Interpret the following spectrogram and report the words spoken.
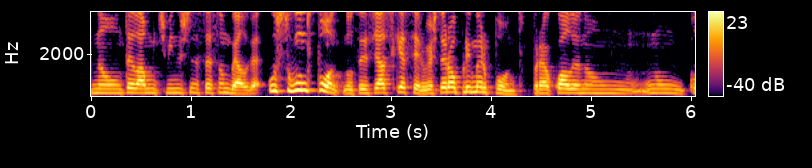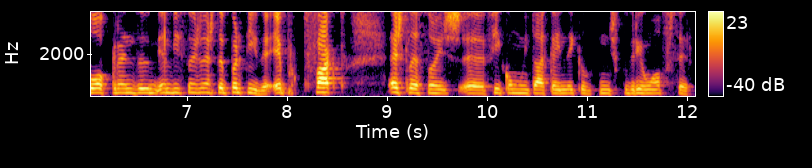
não tem lá muitos minutos na seleção belga. O segundo ponto, não sei se já se esqueceram, este era o primeiro ponto para o qual eu não, não coloco grandes ambições nesta partida. É porque, de facto, as seleções eh, ficam muito aquém daquilo que nos poderiam oferecer.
